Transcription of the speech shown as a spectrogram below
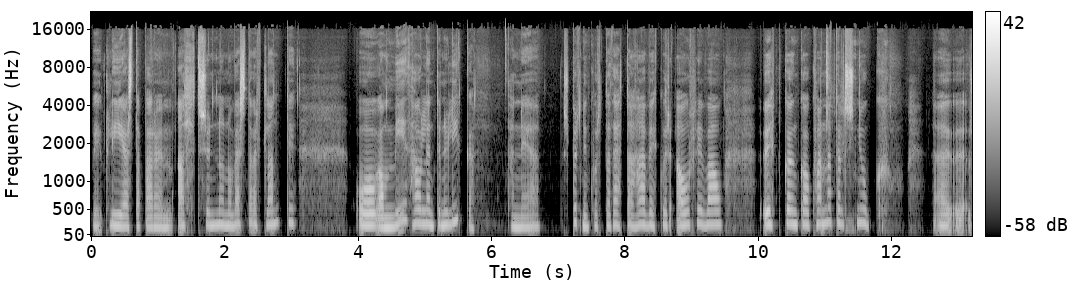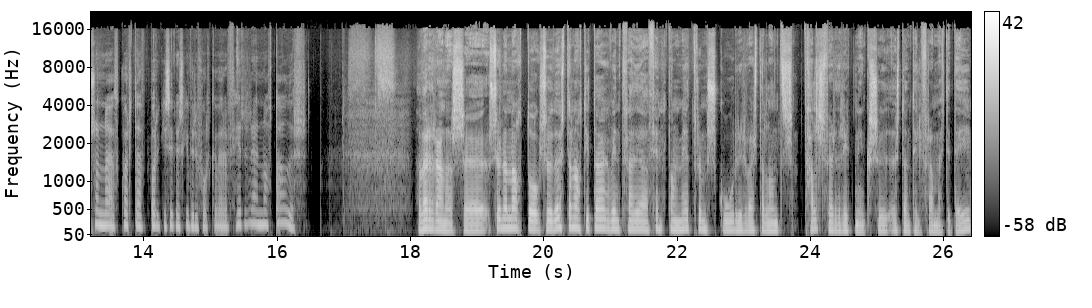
hlýjasta bara um allt sunnan og vestavert landi og á miðhálendinu líka þannig að spurning hvort að þetta hafi ykkur áhrif á uppgöng á kvannadalsnjúk svona hvort að borgi sig kannski fyrir fólk að vera fyrir en oft áður? Það verður annars uh, sunnanátt og söðaustanátt í dag. Vindræði að 15 metrum skúrir Vestarlands talsferðrykning söðaustan til fram eftir degi.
